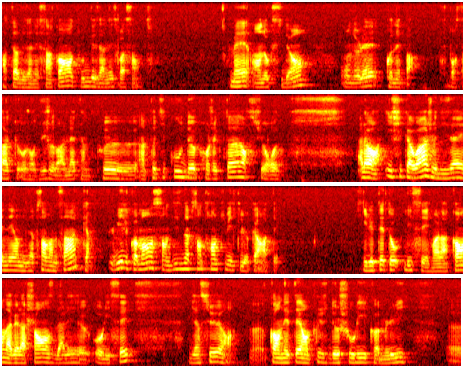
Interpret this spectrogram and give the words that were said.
partir des années 50 ou des années 60. Mais en Occident, on ne les connaît pas. Pour ça qu'aujourd'hui, je voudrais mettre un, peu, un petit coup de projecteur sur eux. Alors, Ishikawa, je disais, est né en 1925. Lui, il commence en 1938 le karaté. Il était au lycée. Voilà, quand on avait la chance d'aller euh, au lycée, bien sûr, euh, quand on était en plus de chouli comme lui, euh,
